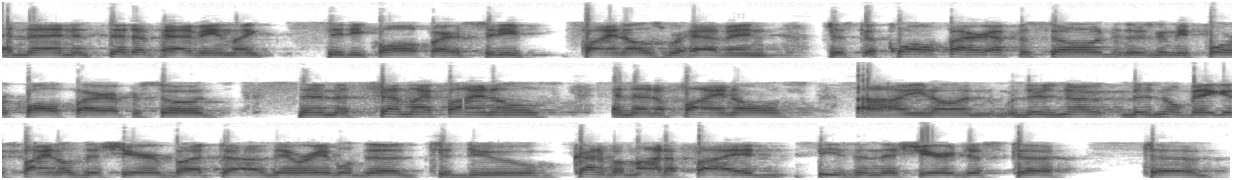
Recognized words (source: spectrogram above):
And then instead of having like city qualifier, city finals, we're having just a qualifier episode. There's going to be four qualifier episodes, then the semifinals, and then a finals. Uh, you know, and there's no there's no Vegas finals this year, but uh, they were able to to do kind of a modified season this year just to to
